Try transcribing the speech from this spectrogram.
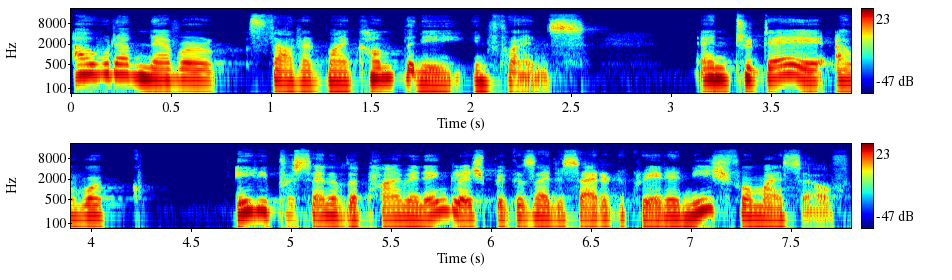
I would have never started my company in France. And today I work 80% of the time in English because I decided to create a niche for myself.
